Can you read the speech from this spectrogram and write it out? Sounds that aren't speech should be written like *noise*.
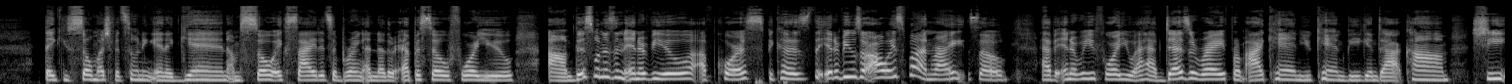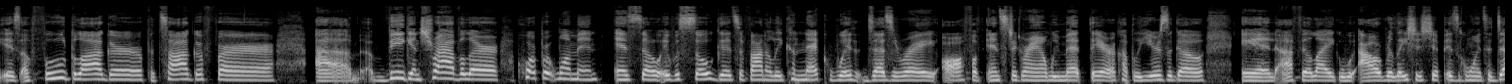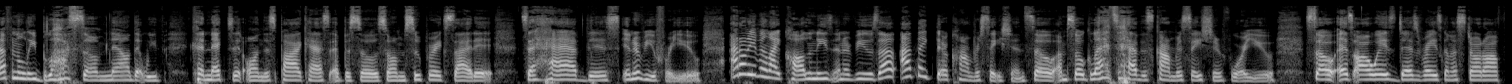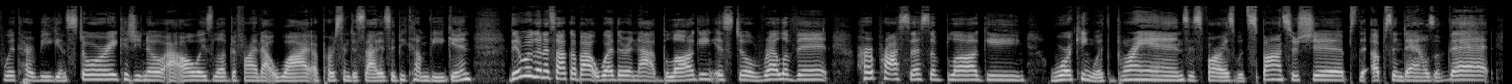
Thank you so much for tuning in again. I'm so excited to bring another episode for you. Um, this one is an interview, of course, because the interviews are always fun, right? So I have an interview for you. I have Desiree from iCanYouCanVegan.com. She is a food blogger, photographer, um, vegan traveler, corporate woman. And so it was so good to finally connect with Desiree off of Instagram. We met there a couple of years ago, and I feel like our relationship is going to definitely blossom now that we've connected on this podcast episode. So I'm super excited to have this interview for you. I don't even like calling these interviews. I, I think they're conversations. So I'm so *laughs* glad to have this conversation for you. So as always, Desiree is going to start off with her vegan story because you know I always love to find out why a person decided to become vegan. Then we're going to talk about whether or not blogging is still relevant, her process of blogging, working with brands as far as with sponsorships, the ups and downs of that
